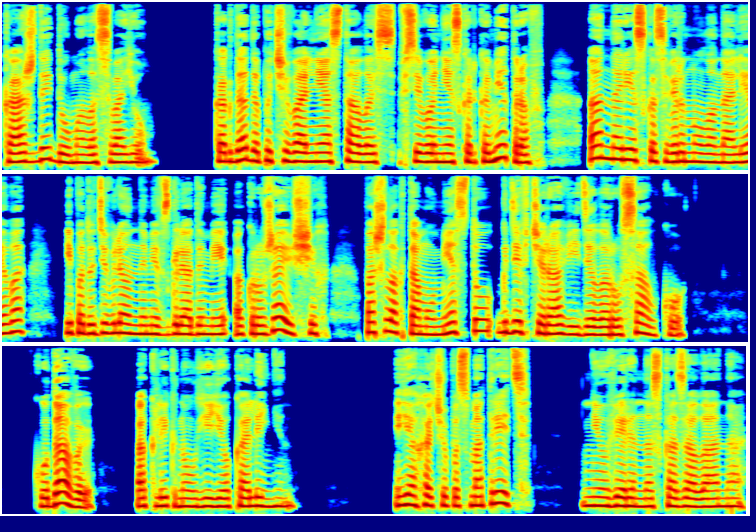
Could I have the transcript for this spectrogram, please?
Каждый думал о своем. Когда до почевальни осталось всего несколько метров, Анна резко свернула налево и под удивленными взглядами окружающих пошла к тому месту, где вчера видела русалку. «Куда вы?» — окликнул ее Калинин. «Я хочу посмотреть», — неуверенно сказала она.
